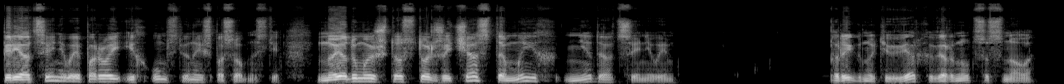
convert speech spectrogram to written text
переоценивая порой их умственные способности. Но я думаю, что столь же часто мы их недооцениваем. Прыгнуть вверх, вернуться снова.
